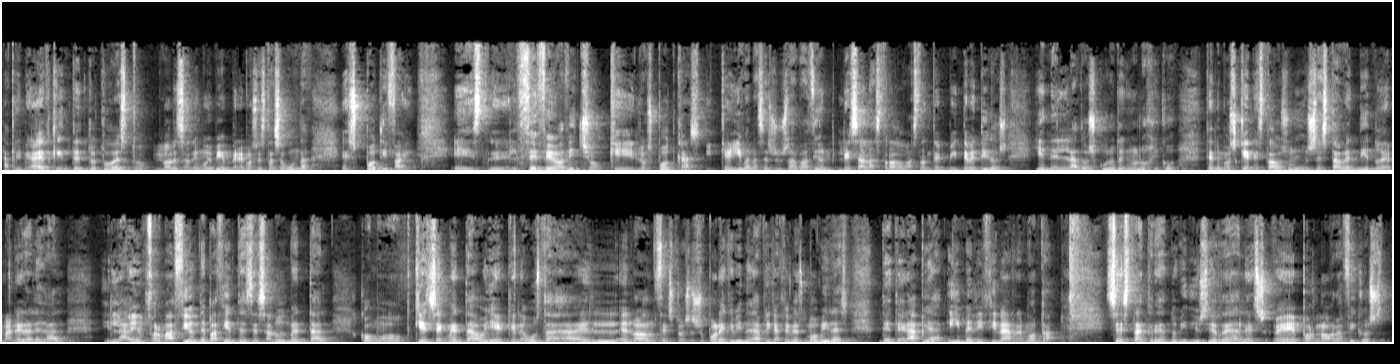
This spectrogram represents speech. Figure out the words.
La primera vez que intento todo esto no le sale muy bien, veremos esta segunda. Spotify, el CFO ha dicho que los podcasts que iban a ser su salvación les ha lastrado bastante en 2022 y en el lado oscuro tecnológico tenemos que en Estados Unidos se está vendiendo de manera legal la información de pacientes de salud mental como quien segmenta, oye, que le gusta el baloncesto. Se supone que viene de aplicaciones móviles de terapia y medicina remota. Se están creando vídeos irreales eh, pornográficos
